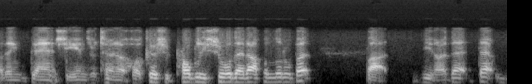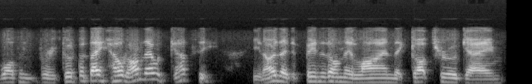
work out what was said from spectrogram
I think Dan Sheehan's return at hooker should probably shore that up a little bit, but you know that that wasn't very good. But they held on; they were gutsy. You know, they defended on their line. They got through a game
